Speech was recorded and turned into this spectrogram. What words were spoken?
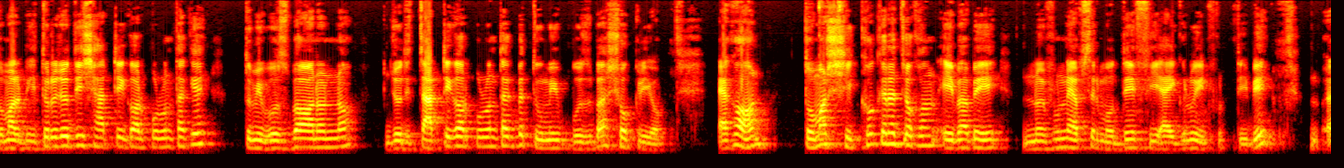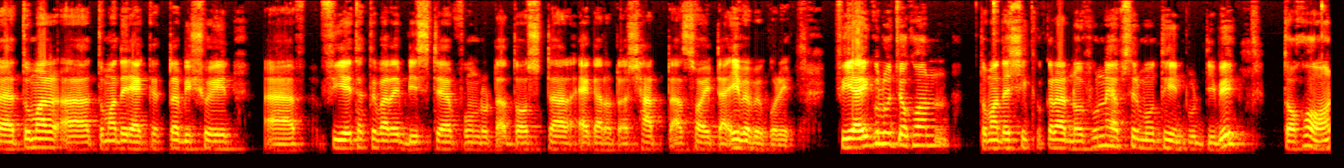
তোমার ভিতরে যদি সাতটি গড় পূরণ থাকে, তুমি বুঝবা অনন্য, যদি চারটি গড় পূরণ থাকবে, তুমি বুঝবা সক্রিয়। এখন তোমার শিক্ষকেরা যখন এইভাবে নৈপুণ্য অ্যাপসের মধ্যে ফি আইগুলো ইনপুট দিবে তোমার তোমাদের এক একটা বিষয়ের ফি আই থাকতে পারে বিশটা, পনেরোটা, দশটা, এগারোটা সাতটা ছয়টা, এইভাবে করে। ফি আইগুলো যখন তোমাদের শিক্ষকরা নৈপুণ্য অ্যাপসের মধ্যে ইনপুট দিবে, তখন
